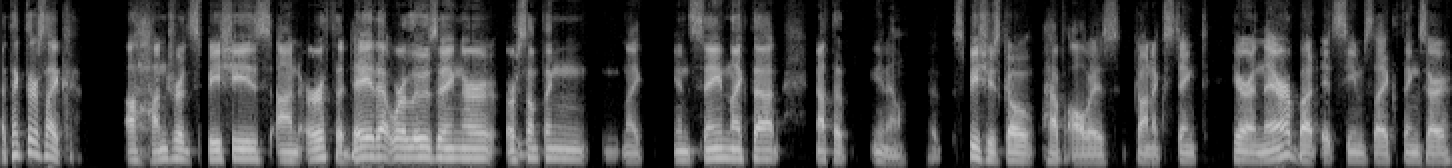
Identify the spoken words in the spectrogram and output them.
I think there's like a hundred species on Earth a day that we're losing, or or mm. something like insane like that. Not that you know species go have always gone extinct here and there, but it seems like things are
